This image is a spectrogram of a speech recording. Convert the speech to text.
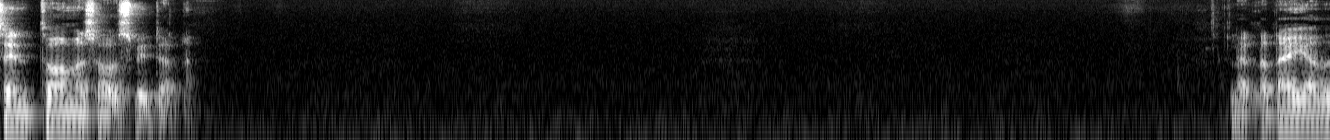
സെന്റ് തോമസ് ഹോസ്പിറ്റൽ ലണ്ടനായി അത്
